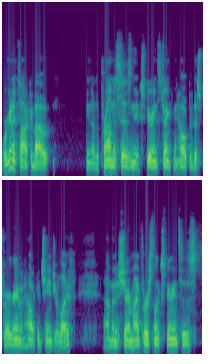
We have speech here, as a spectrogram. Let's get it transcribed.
We're going to talk about you know the promises and the experience, strength, and hope of this program and how it could change your life. I'm going to share my personal experiences.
